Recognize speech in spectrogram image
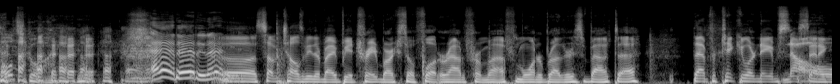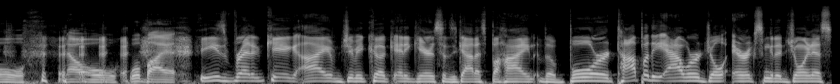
old school. Ed, Ed, and Eddie. Uh, something tells me there might be a trademark still floating around from uh, from Warner Brothers about uh, that particular name setting. no, no, we'll buy it. He's Brendan King. I am Jimmy Cook. Eddie Garrison's got us behind the board. Top of the hour, Joel Erickson going to join us,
